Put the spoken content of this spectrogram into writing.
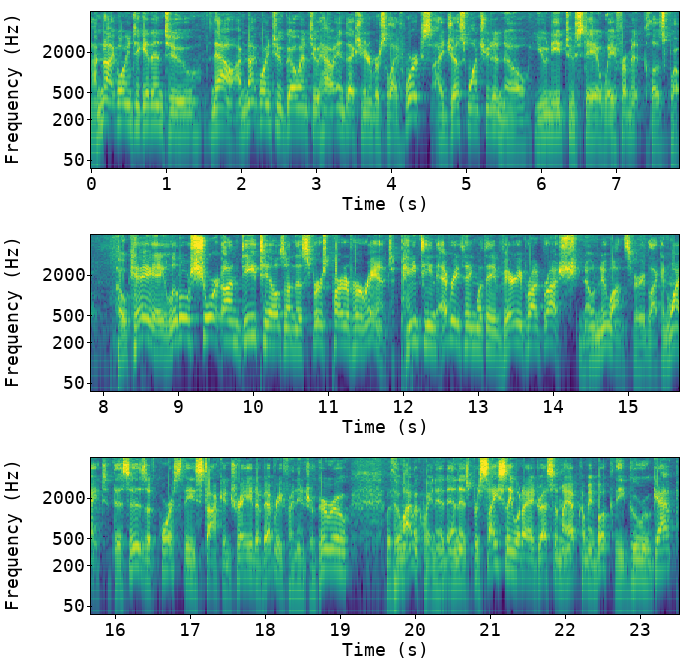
I'm not going to get into now, I'm not going to go into how Index Universal Life works. I just want you to know you need to stay away from it, close quote. Okay, a little short on details on this first part of her rant, painting everything with a very broad brush, no nuance, very black and white. This is, of course, the stock and trade of every financial guru with whom I'm acquainted, and is precisely what I address in my upcoming book, The Guru Gap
